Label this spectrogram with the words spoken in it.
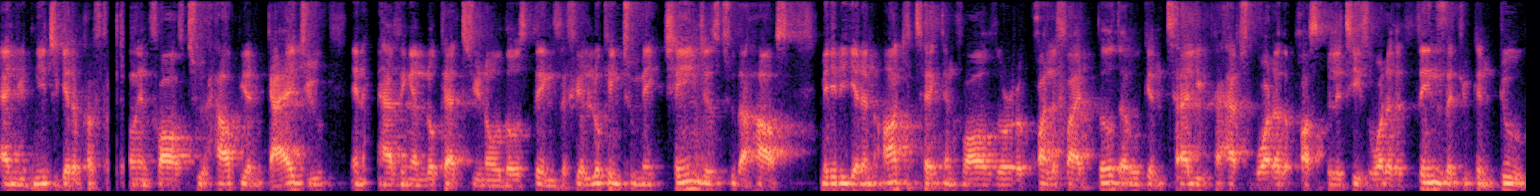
and you'd need to get a professional involved to help you and guide you in having a look at you know those things. If you're looking to make changes to the house maybe get an architect involved or a qualified builder who can tell you perhaps what are the possibilities, what are the things that you can do,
